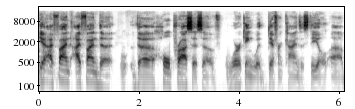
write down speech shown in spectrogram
Yeah, I Um, find I find the the whole process of working with different kinds of steel. Uh,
